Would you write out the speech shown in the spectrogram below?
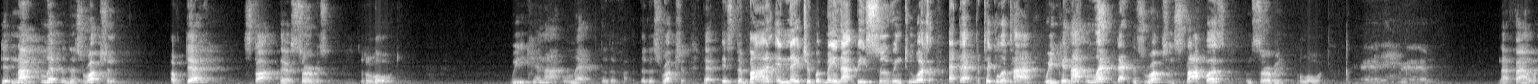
did not let the disruption of death stop their service to the Lord. We cannot let the, the disruption that is divine in nature but may not be soothing to us at that particular time. We cannot let that disruption stop us from serving the Lord. Now, finally,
